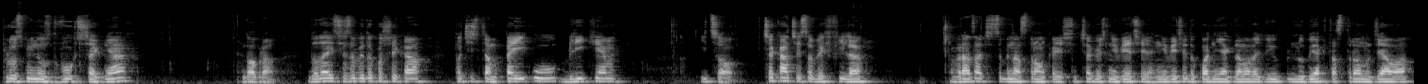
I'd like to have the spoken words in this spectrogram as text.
plus minus dwóch, trzech dniach. Dobra, dodajcie sobie do koszyka, pocisk tam Pay U blikiem. I co? Czekacie sobie chwilę, wracacie sobie na stronkę, jeśli czegoś nie wiecie, nie wiecie dokładnie jak zamawiać lub jak ta strona działa.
